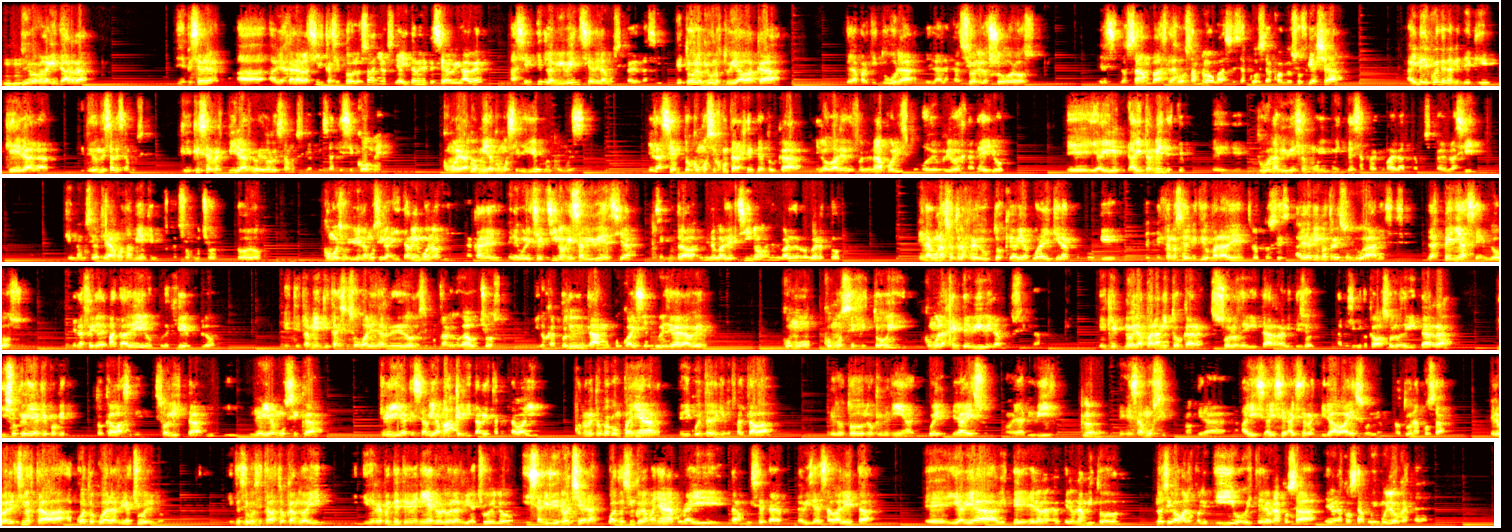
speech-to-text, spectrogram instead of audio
Yo iba con la guitarra y empecé a a, viajar a Brasil casi todos los años y ahí también empecé a, ver, a sentir la vivencia de la música de Brasil, de todo lo que uno estudiaba acá, de la partitura, de las canciones, los lloros, los zambas, las bossas novas, esas cosas. Cuando yo fui allá, ahí me di cuenta también de que, era la, de dónde sale esa música, que, se respira alrededor de esa música, o sea, que se come. cómo era la comida, cómo es el idioma, cómo es el acento, cómo se junta la gente a tocar en los bares de Florianápolis o de Río de Janeiro. Eh, y ahí, ahí también este, eh, tuve unas vivencias muy, muy intensas con el tema de la, música del Brasil, que es una música que amo también, que me influenció mucho todo, cómo ellos viven la música. Y también, bueno, acá en el, en el boliche del chino, esa vivencia se encontraba en el bar del chino, en el bar de Roberto, en algunas otras reductos que había por ahí que eran como que el tango se había metido para adentro, entonces había que encontrar esos lugares. Las peñas en los en la feria de Mataderos, por ejemplo, este, también que están esos bares de alrededor donde se los gauchos y los cantores del tango, un poco ahí se puede llegar a ver cómo, cómo se gestó y cómo la gente vive la música. Eh, que no era para mí tocar solos de guitarra, ¿viste? Yo al principio tocaba solos de guitarra y yo creía que porque tocaba solista y, leía música, creía que sabía más que el guitarrista que estaba ahí. Cuando me tocó acompañar, me di cuenta de que me faltaba, pero todo lo que venía después, era eso, ¿no? era vivir claro. esa música, ¿no? que era, ahí, ahí, se, ahí se respiraba eso, digamos, no toda una cosa. El bar del chino estaba a cuatro cuadras de Riachuelo, entonces vos estabas tocando ahí y de repente te venía el olor al riachuelo y salir de noche a las 4 o 5 de la mañana por ahí, estaba muy cerca de la villa de Zabaleta, eh, y había, viste, era, era un ámbito donde no llegaban los colectivos, viste, era una cosa, era una cosa muy, muy loca hasta la,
